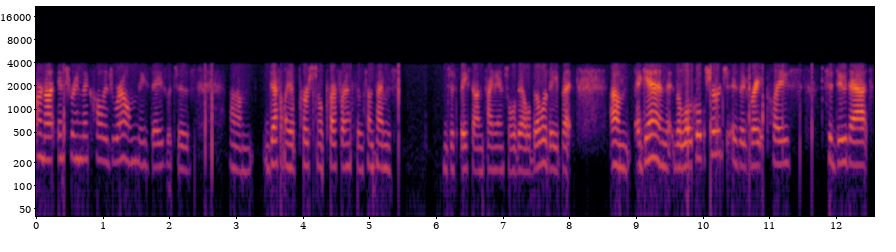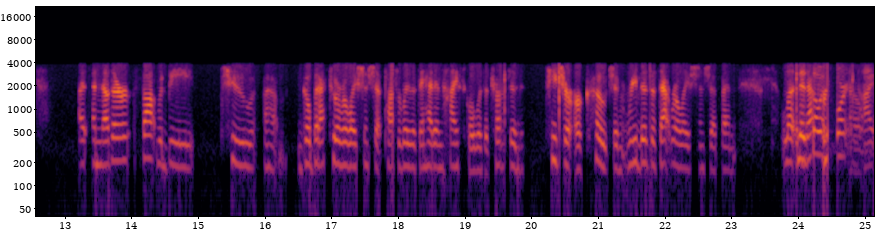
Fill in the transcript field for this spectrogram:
are not entering the college realm these days, which is um, definitely a personal preference and sometimes just based on financial availability. But um, again, the local church is a great place to do that. A- another thought would be to um, go back to a relationship possibly that they had in high school with a trusted teacher or coach and revisit that relationship and let and it's so important. know. I,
